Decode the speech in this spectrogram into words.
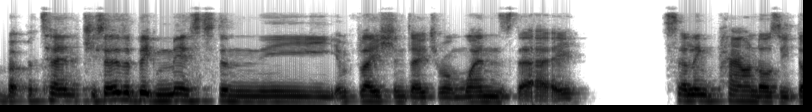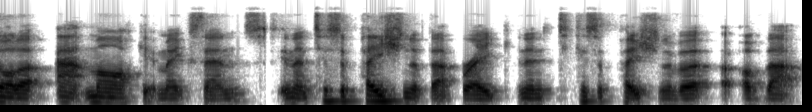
but potentially, so there's a big miss in the inflation data on Wednesday. selling pound Aussie dollar at market makes sense in anticipation of that break, in anticipation of a, of that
